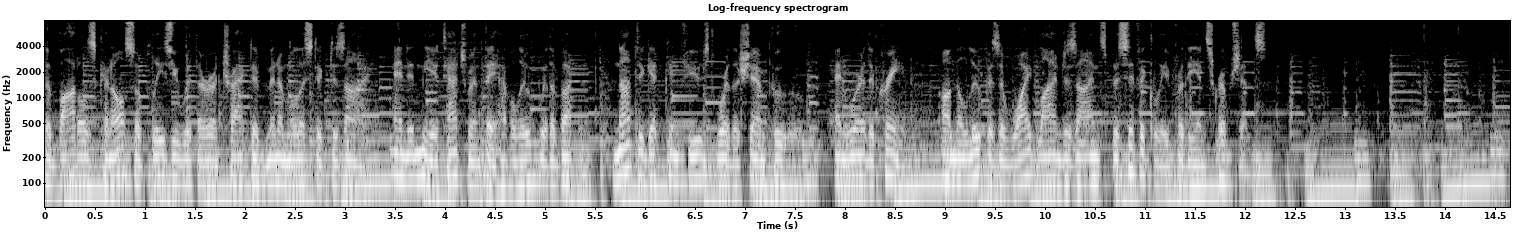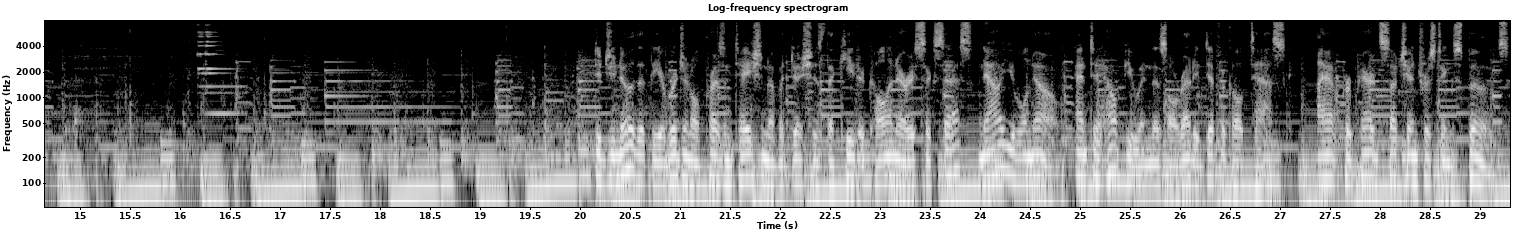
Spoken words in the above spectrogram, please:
the bottles can also please you with their attractive minimalistic design. And in the attachment they have a loop with a button, not to get confused where the shampoo, and where the cream. On the loop is a white line designed specifically for the inscriptions. Did you know that the original presentation of a dish is the key to culinary success? Now you will know. And to help you in this already difficult task, I have prepared such interesting spoons,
